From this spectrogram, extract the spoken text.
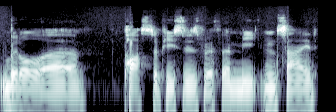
little uh, pasta pieces with a meat inside,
